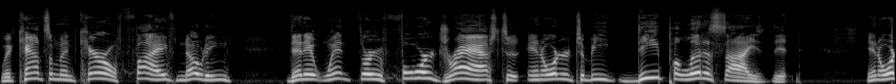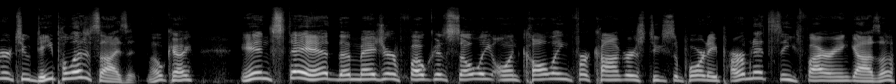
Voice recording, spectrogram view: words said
with Councilman Carroll Fife noting that it went through four drafts to, in order to be depoliticized it. In order to depoliticize it. Okay. Instead, the measure focused solely on calling for Congress to support a permanent ceasefire in Gaza,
